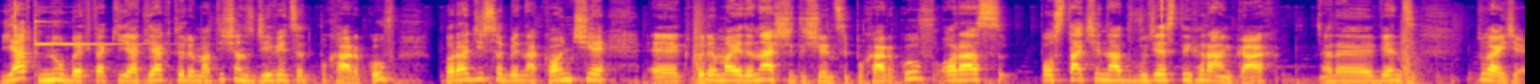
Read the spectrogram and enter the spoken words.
jak Nubek taki jak ja, który ma 1900 pucharków, poradzi sobie na koncie, e, które ma 11 tysięcy pucharków oraz postacie na 20 rankach, e, więc słuchajcie,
